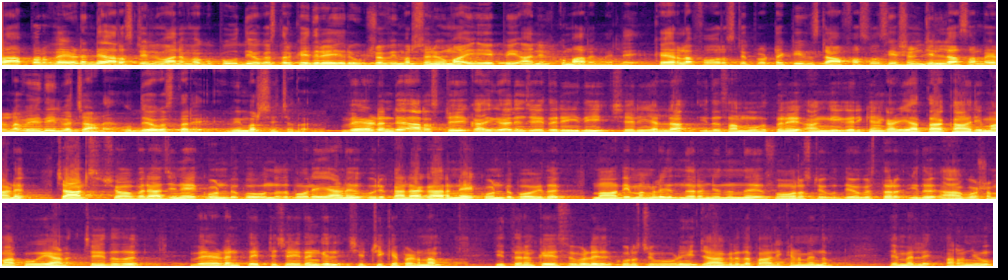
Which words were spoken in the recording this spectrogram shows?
Wrapper വേടന്റെ അറസ്റ്റിൽ വനംവകുപ്പ് ഉദ്യോഗസ്ഥർക്കെതിരെ രൂക്ഷ വിമർശനവുമായി A P Anilkumar M L A. Kerala forest protective staff association ജില്ലാ സമ്മേളന വേദിയിൽ വെച്ചാണ് ഉദ്യോഗസ്ഥരെ വിമർശിച്ചത്. വേഡന്റെ അറസ്റ്റ് കൈകാര്യം ചെയ്ത രീതി ശരിയല്ല. ഇത് സമൂഹത്തിന് അംഗീകരിക്കാൻ കഴിയാത്ത കാര്യമാണ്. ചാൾസ് ശോഭരാജിനെ കൊണ്ടുപോകുന്നത് പോലെയാണ് ഒരു കലാകാരനെ കൊണ്ടുപോയത്. മാധ്യമങ്ങളിൽ നിറഞ്ഞുനിന്ന് ഫോറസ്റ്റ് ഉദ്യോഗസ്ഥർ ഇത് ആഘോഷമാക്കുകയാണ് ചെയ്തത്. വേടൻ തെറ്റ് ചെയ്തെങ്കിൽ ശിക്ഷിക്കപ്പെടണം. ഇത്തരം കേസുകളിൽ കുറച്ചുകൂടി ജാഗ്രത പാലിക്കണമെന്നും എം എൽ എ പറഞ്ഞു.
